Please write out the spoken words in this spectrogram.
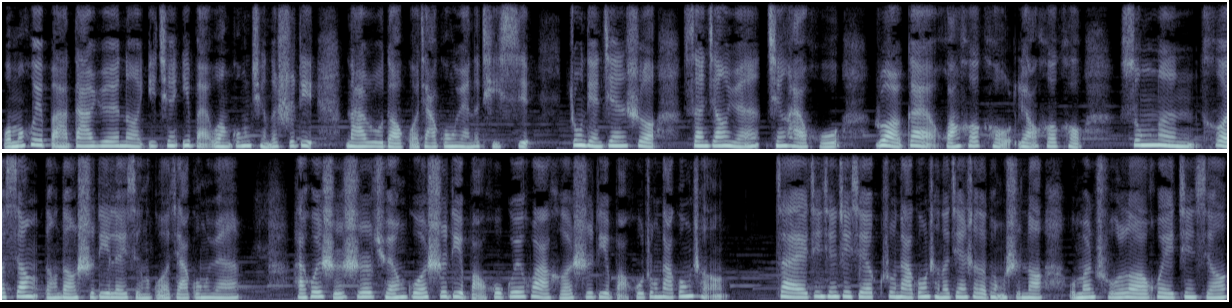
我们会把大约呢一千一百万公顷的湿地纳入到国家公园的体系，重点建设三江源、青海湖、若尔盖、黄河口、辽河口、松嫩鹤乡等等湿地类型的国家公园，还会实施全国湿地保护规划和湿地保护重大工程。在进行这些重大工程的建设的同时呢，我们除了会进行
